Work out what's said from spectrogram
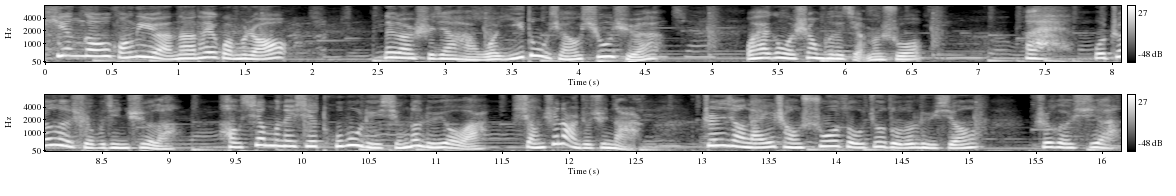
天高皇帝远呢，她也管不着。那段时间哈，我一度想要休学，我还跟我上铺的姐妹说：“哎，我真的学不进去了，好羡慕那些徒步旅行的驴友啊，想去哪儿就去哪儿，真想来一场说走就走的旅行。只可惜啊，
